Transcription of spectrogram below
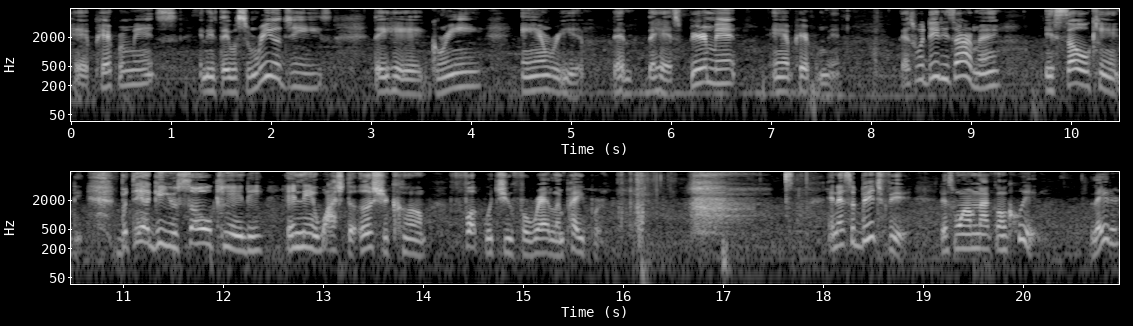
had peppermints, and if they were some real G's, they had green and red. They, they had spearmint and peppermint. That's what ditties are, man. It's soul candy. But they'll give you soul candy and then watch the usher come fuck with you for rattling paper. And that's a bitch fit. That's why I'm not gonna quit. Later.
